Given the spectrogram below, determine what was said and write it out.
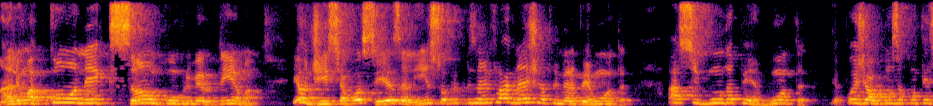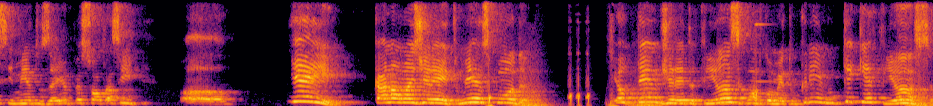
Ali uma conexão com o primeiro tema. Eu disse a vocês ali sobre prisão em flagrante na primeira pergunta. A segunda pergunta, depois de alguns acontecimentos aí, o pessoal tá assim: oh, e aí, canal mais direito, me responda. Eu tenho direito à fiança quando cometo um crime? O que, que é fiança?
